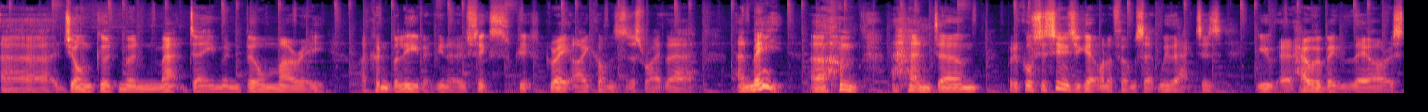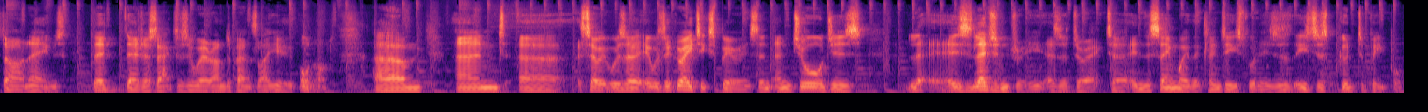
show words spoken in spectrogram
uh, John Goodman, Matt Damon, Bill Murray. I couldn't believe it, you know, six, six great icons just right there. And me. Um, and, um, but of course, as soon as you get on a film set with actors, you, uh, however big they are as star names, they're, they're just actors who wear underpants like you, or not. Um, and uh, so it was a it was a great experience. And, and George is is legendary as a director in the same way that Clint Eastwood is. He's just good to people,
